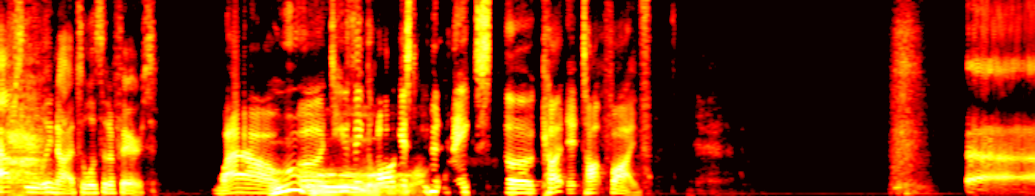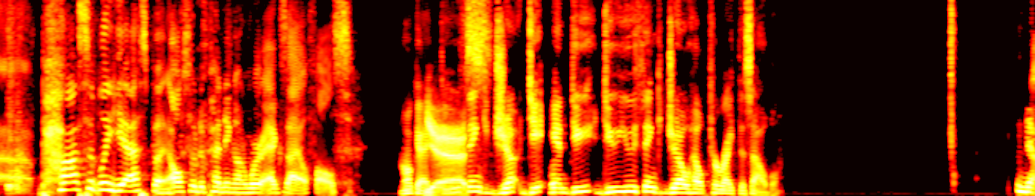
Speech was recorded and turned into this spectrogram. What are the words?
Absolutely not. It's illicit affairs. Wow. Uh, do you think August even makes the cut at top five? Possibly yes, but also depending on where Exile falls. Okay. Yes. Do you think Joe? Do, and do do you think Joe helped her write this album? No.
